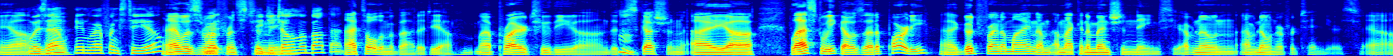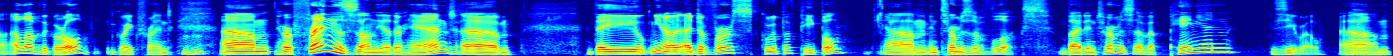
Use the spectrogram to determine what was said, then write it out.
yeah. Was that in reference to you? That was in reference to Did me. you tell him about that? I told him about it. Yeah, uh, prior to the uh, Hmm. the discussion, I uh, last week I was at a party. A good friend of mine. I'm, I'm not going to mention names here. I've known I've known her for ten years. Uh, I love the girl, great friend. Mm-hmm. Um, her friends, on the other hand, um, they you know a diverse group of people um, in terms of looks, but in terms of opinion, zero. Um,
